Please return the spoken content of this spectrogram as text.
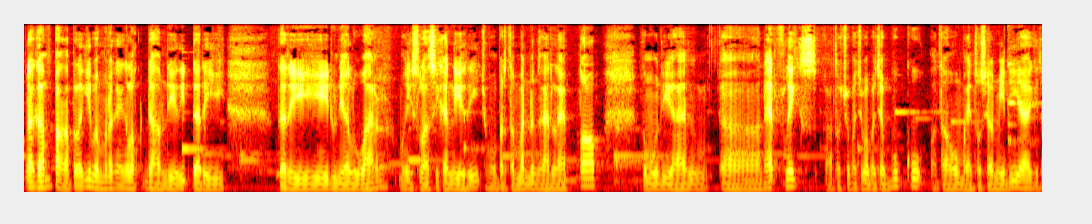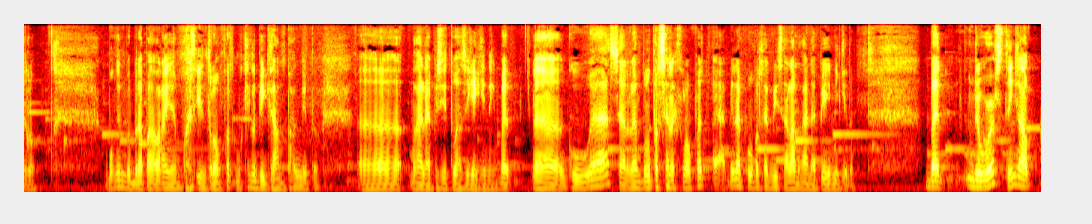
nggak gampang. Apalagi bener yang lockdown diri dari dari dunia luar mengisolasikan diri cuma berteman dengan laptop kemudian uh, Netflix atau coba-coba baca buku atau main sosial media gitu loh. Mungkin beberapa orang yang buat introvert mungkin lebih gampang gitu uh, menghadapi situasi kayak gini. But uh, gua secara 60% extrovert eh, 60% bisa lah menghadapi ini gitu. But the worst thing out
